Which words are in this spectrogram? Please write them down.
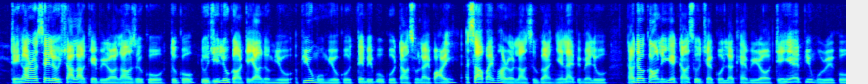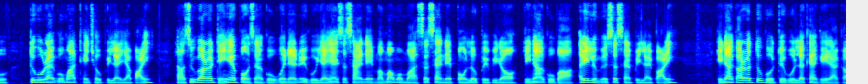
။ဒင်းကတော့စိတ်လှရှားလာခဲ့ပြီးတော့လောင်စုကိုသူကိုလူကြီးလူကောင်တယောက်လိုမျိုးအပြုတ်မှုမျိုးကိုတင်ပေးဖို့ကိုတောင်းဆိုလိုက်ပါတယ်။အစာပိုင်းမှာတော့လောင်စုကညင်လိုက်ပေမဲ့လို့နောက်တော့ကောင်လေးရဲ့တောင်းဆိုချက်ကိုလက်ခံပြီးတော့ဒင်းရဲ့အပြုတ်မှုတွေကို သူကိုယ်တိုင်ကိုမှထိန်ချုပ်ပေးလိုက်ရပါတယ်။လာစုကတော့ဒင်းရဲ့ပုံစံကိုဝန်ထမ်းတွေကိုရိုင်းရိုင်းဆက်ဆိုင်နဲ့မမမမဆက်ဆံတဲ့ပုံလုပ်ပေးပြီးတော့လီနာကိုပါအဲ့ဒီလိုမျိုးဆက်ဆံပေးလိုက်ပါတယ်။လီနာကတော့သူ့ကိုတွေ့ဖို့လက်ခံခဲ့တာက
